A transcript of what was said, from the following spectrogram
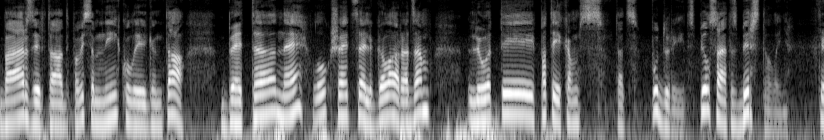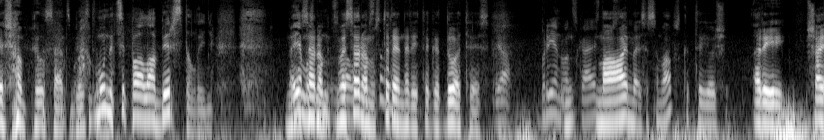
bērni ir tādi pavisam nīkulīgi un tā. Bet uh, nē, lūk, šeit ceļa galā redzam ļoti patīkams tāds pudurītis, pilsētas birstaliņa, Tiešām pilsētas bija. municipālā birstaliņa. Mēs Ejam uz varam, mēs varam uz turieni arī tagad doties. Jā, brīnot skaisti. Māju mēs esam apskatījuši. Arī šai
